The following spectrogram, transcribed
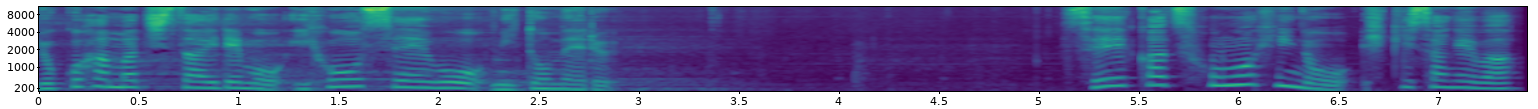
横浜地裁でも違法性を認める。生活保護費の引き下げは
